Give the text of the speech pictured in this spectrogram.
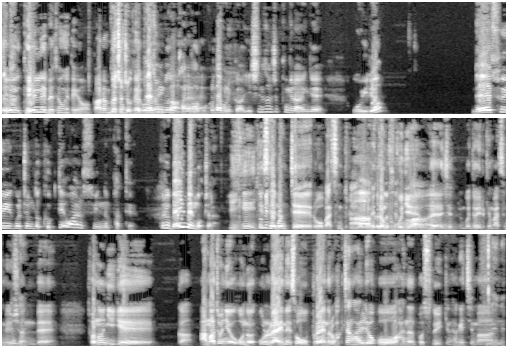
데일, daily 배송이 돼요. 빠른 그렇죠. 배송도 그 되고 배송도 그러니까. 가능하고 예, 그러다 예. 보니까 이 신선식품이라는 게 오히려 내 수익을 좀 더 극대화할 수 있는 파트. 그리고 매일매일 먹잖아. 이게 이제 세 소비되는- 번째로 말씀드리려고 아, 했던? 부분이에요. 아, 예, 네. 이제 먼저 이렇게 말씀해 주셨는데 저는 이게 그러니까 아마존이 온- 온라인에서 오프라인으로 확장하려고 하는 볼 수도 있긴 하겠지만 네네.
